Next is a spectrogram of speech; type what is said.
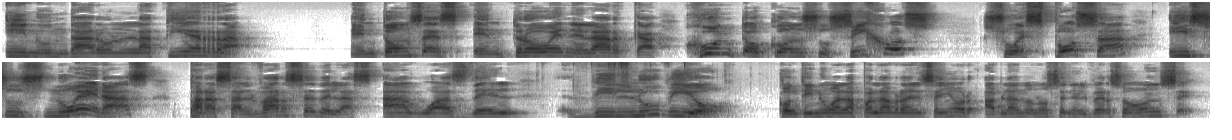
inundaron la tierra. Entonces entró en el arca junto con sus hijos, su esposa y sus nueras para salvarse de las aguas del diluvio. Continúa la palabra del Señor hablándonos en el verso 11.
